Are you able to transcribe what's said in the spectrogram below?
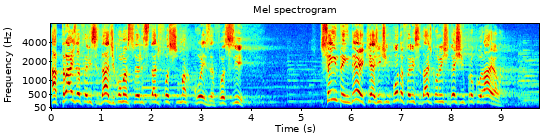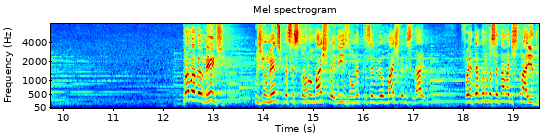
atrás da felicidade como se a felicidade fosse uma coisa, fosse sem entender que a gente encontra felicidade quando a gente deixa de procurar ela. Provavelmente, os momentos que você se tornou mais feliz, o momento que você viveu mais felicidade, foi até quando você estava distraído.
